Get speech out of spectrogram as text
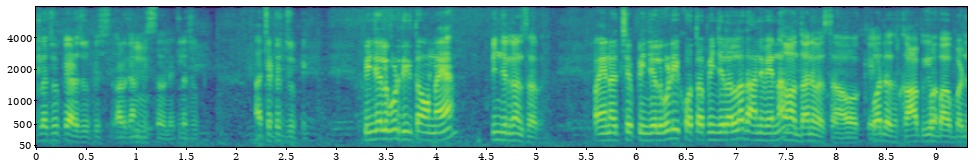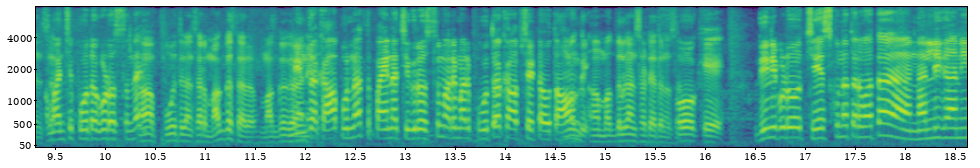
ఇట్లా చూపి ఆడ చూపిస్తుంది ఆడ కనిపిస్తుంది ఇట్లా చూపి. ఆ చెట్టు చూపి. పింజలు కూడా దిగుతా ఉన్నాయా? పింజలు కానీ సార్. పైన వచ్చే పింజలు కూడా ఈ కొత్త పింజలలో దానివేనా ఆ, దాని వేస్తా. ఓకే. పర్లేదు సార్ కాపుకి బాగా పడింది సార్. మంచి పూత కూడా వస్తుంది. పూత కానీ సార్. మగ్గ సార్ మగ్గ ఇంత కాపు ఉన్న పైన చిగురు వస్తుంది. మరి మరి పూత కాపు సెట్ అవుతా ఉంది. మగ్గలు కానీ సెట్ అవుతుంది ఓకే. దీని ఇప్పుడు చేసుకున్న తర్వాత నల్లి కానీ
